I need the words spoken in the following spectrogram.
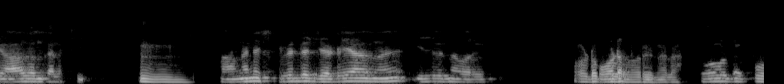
യാഗം കലക്കി. അങ്ങനെ ശിവന്റെ ജടയാണ് ഇത് എന്ന് പറയുന്നത്. ഓടപ്പൂ എന്ന് ഓടപ്പൂ.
